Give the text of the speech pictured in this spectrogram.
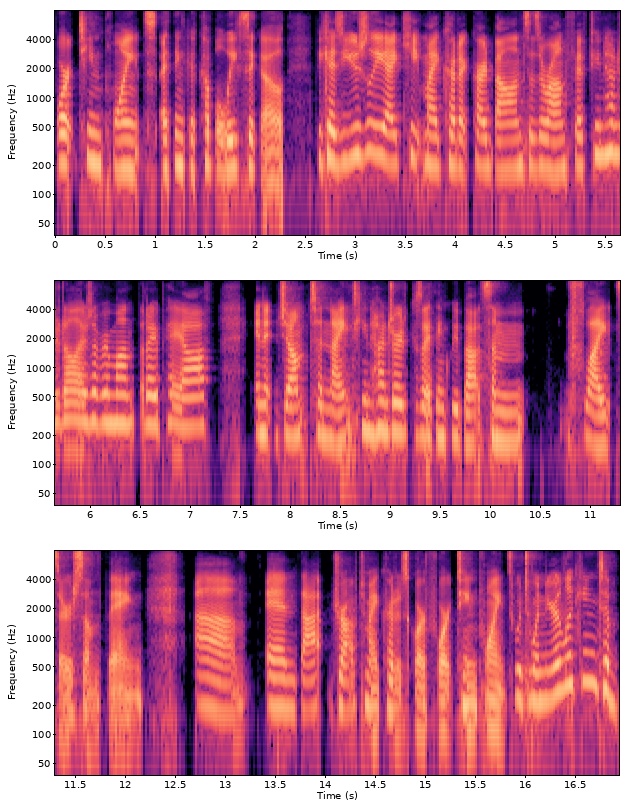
14 points I think a couple weeks ago because usually I keep my credit card balances around $1500 every month that I pay off and it jumped to 1900 because I think we bought some flights or something um and that dropped my credit score 14 points which when you're looking to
